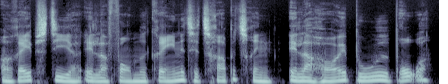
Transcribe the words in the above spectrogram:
og rebstiger eller formet grene til trappetrin eller høje buede broer –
